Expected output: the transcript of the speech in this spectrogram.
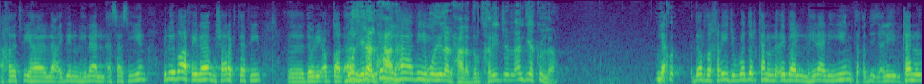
أخذت فيها لاعبين الهلال الأساسيين بالإضافة إلى مشاركته في آه، دوري أبطال مو آسيا. الهلال كل الحالة هذه مو الهلال الحالة دورة خليج الأندية كلها. لا دورة الخليج وبدر كانوا اللعيبة الهلاليين يعني كانوا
